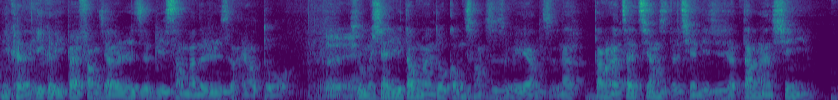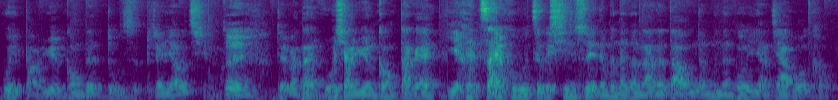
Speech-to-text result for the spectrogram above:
你可能一个礼拜放假的日子比上班的日子还要多，对所以我们现在遇到蛮多工厂是这个样子。那当然在这样子的前提之下，当然先以喂饱员工的肚子比较要紧嘛，对，对吧？那我想员工大概也很在乎这个薪水能不能够拿得到，能不能够养家活口。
